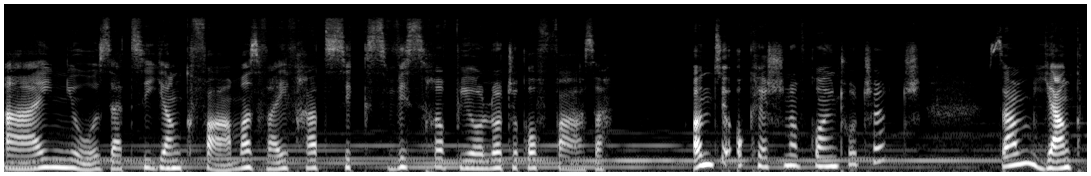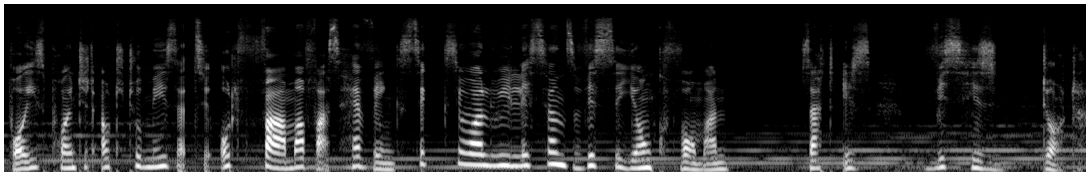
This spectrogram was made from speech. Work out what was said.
I knew that the young farmer's wife had sex with her biological father. On the occasion of going to church, some young boys pointed out to me that the old farmer was having sexual relations with the young woman, that is, with his daughter.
